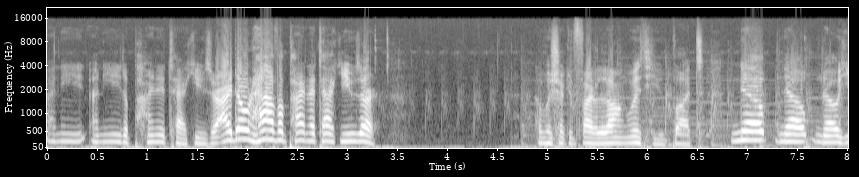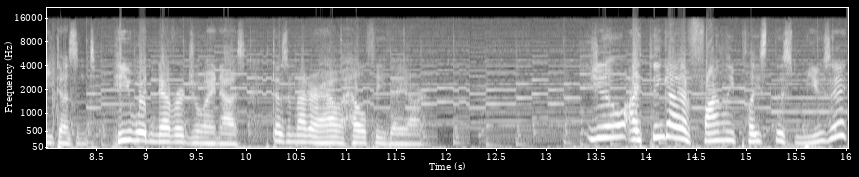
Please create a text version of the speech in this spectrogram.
I need I need a pine attack user. I don't have a pine attack user! I wish I could fight along with you, but nope, nope, no he doesn't. He would never join us. It doesn't matter how healthy they are. You know, I think I have finally placed this music.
